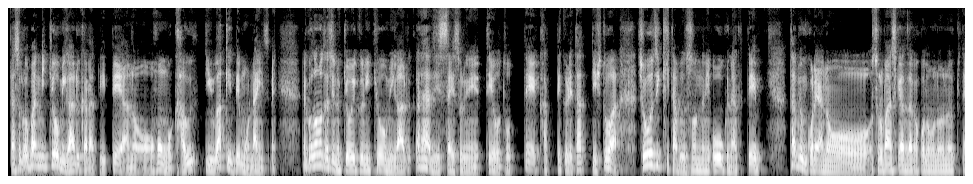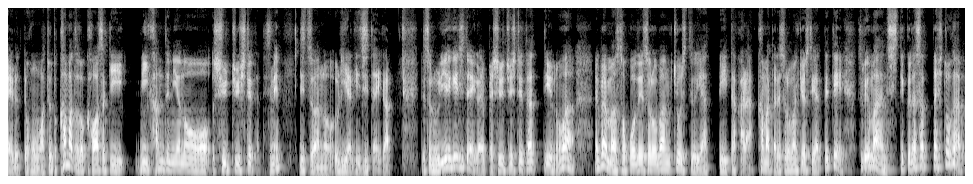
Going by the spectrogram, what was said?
だそろばんに興味があるからって言って、あの、本を買うっていうわけでもないんですね。で子供たちの教育に興味があるから、実際それに手を取って買ってくれたっていう人は、正直多分そんなに多くなくて、多分これあの、そろばん式暗算が子供の脳を鍛えるって本は、ちょっと蒲田と川崎に完全にあの、集中してたんですね。実はあの、売り上げ自体が。で、その売り上げ自体がやっぱり集中してたっていうのは、やっぱりまあそこでそろばん教室をやっていたから、蒲田でそろばん教室やってて、それをまあ知ってくださった人が、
